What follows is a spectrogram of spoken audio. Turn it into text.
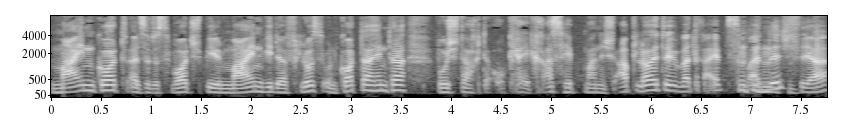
Mein Gott, also das Wortspiel Mein wie der Fluss und Gott dahinter, wo ich dachte, okay, krass, hebt man nicht ab, Leute, übertreibt's mal nicht, ja.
